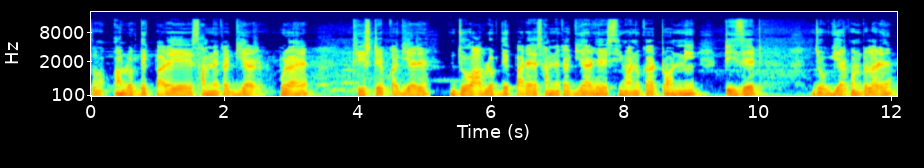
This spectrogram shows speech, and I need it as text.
सो आप लोग देख पा रहे हैं, ये सामने का गियर पूरा है। थ्री स्टेप का गियर है। जो आप लोग देख पा रहे हैं, सामने का गियर है सीमानो का टॉर्नी टी जेड जो गियर कंट्रोलर है।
